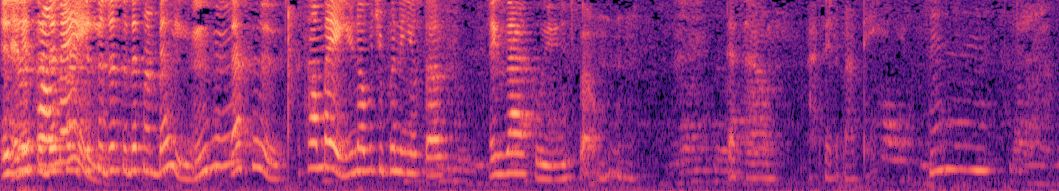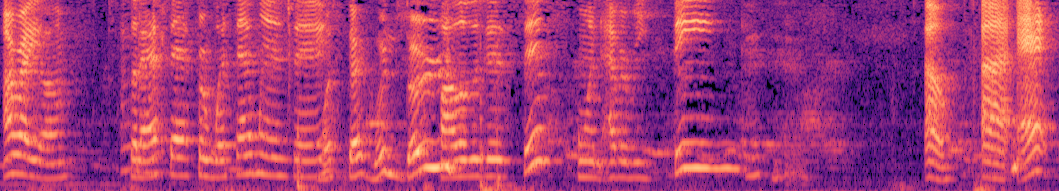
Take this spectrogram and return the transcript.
It's And just it's a different. homemade. It's a, just a different base. Mhm. That's it. it's homemade. You know what you put in your stuff. Exactly. So mm, that's how I feel about that. Mm. All right, y'all. So that's that for What's That Wednesday. What's that Wednesday? Follow the good sis on everything. Oh, uh, at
